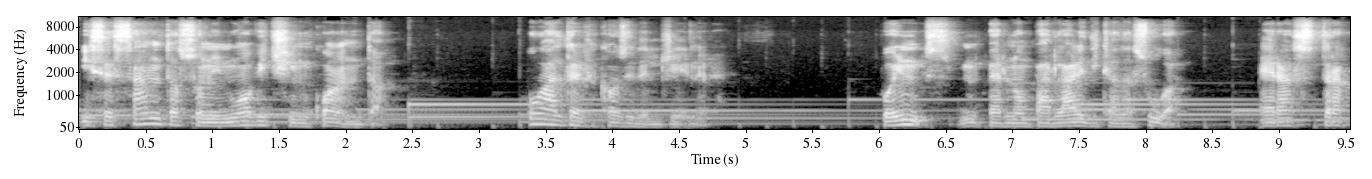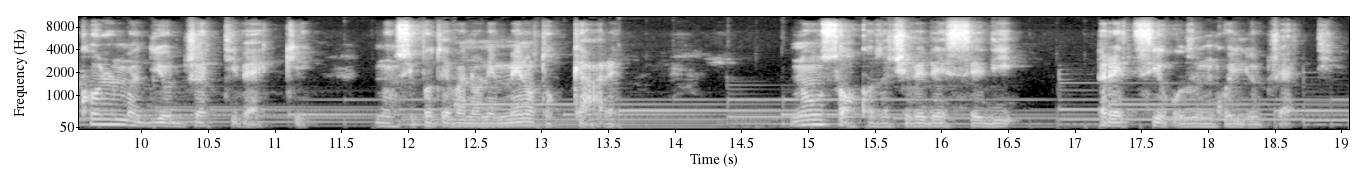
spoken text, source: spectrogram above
i 60 sono i nuovi 50 o altre cose del genere. Poi, per non parlare di casa sua, era stracolma di oggetti vecchi, non si potevano nemmeno toccare. Non so cosa ci vedesse di prezioso in quegli oggetti.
